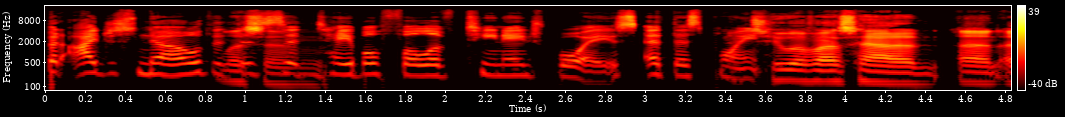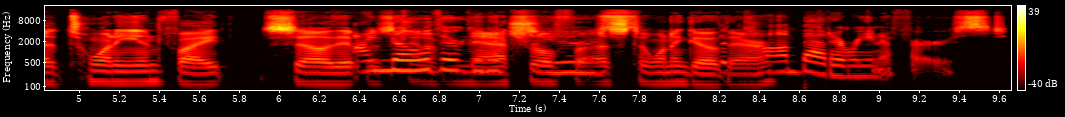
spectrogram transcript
But I just know that this is a table full of teenage boys at this point. two of us had a, a 20 in fight, so it I know kind they're of natural for us to want to go the there. combat arena first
